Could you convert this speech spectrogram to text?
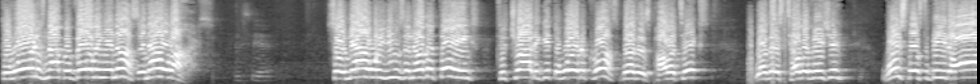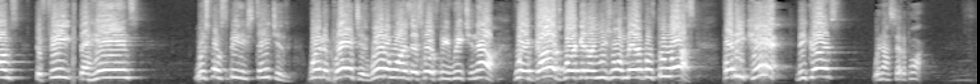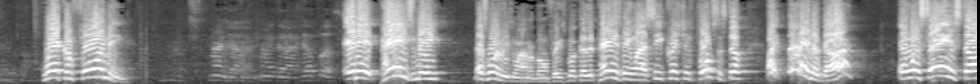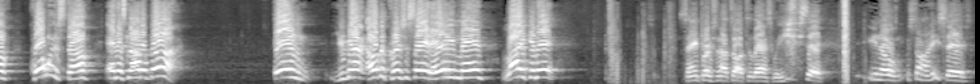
The word is not prevailing in us, in our lives. So now we're using other things to try to get the word across, whether it's politics, whether it's television. We're supposed to be the arms, the feet, the hands. We're supposed to be the extensions. We're the branches. We're the ones that's supposed to be reaching out. Where God's working unusual miracles through us. But he can't because we're not set apart. We're conforming. My God. My God. Help us. And it pains me. That's one reason why I don't go on Facebook, because it pains me when I see Christians posting stuff like that ain't of God. And we're saying stuff, quoting stuff, and it's not of God. And you got other Christians saying amen, liking it. Same person I talked to last week. He said, you know, son, he says,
